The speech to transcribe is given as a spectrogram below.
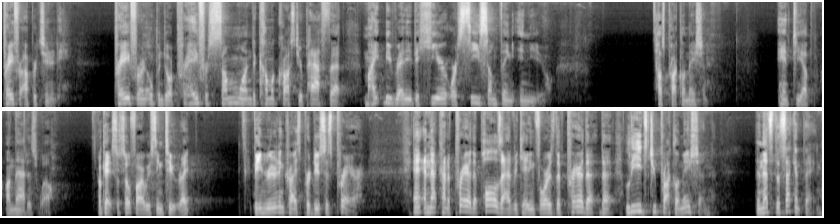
Pray for opportunity. Pray for an open door. Pray for someone to come across your path that might be ready to hear or see something in you. How's proclamation? Ante up on that as well. Okay, so so far we've seen two, right? Being rooted in Christ produces prayer. And, and, that kind of prayer that Paul's advocating for is the prayer that, that leads to proclamation. And that's the second thing.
